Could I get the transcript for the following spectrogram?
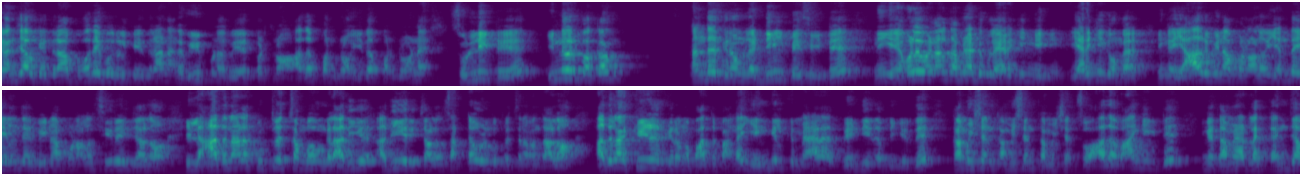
கஞ்சாவுக்கு எதிராக போதைப் பொருளுக்கு எதிராக நாங்கள் விழிப்புணர்வு ஏற்படுத்துகிறோம் அதை பண்ணுறோம் இதை பண்ணுறோம்னு சொல்லிட்டு இன்னொரு பக்கம் அண்டர் கிரவுண்ட்ல டீல் பேசிக்கிட்டு நீங்க எவ்வளவு வேணாலும் தமிழ்நாட்டுக்குள்ள இறக்கிங்க இறக்கிக்கோங்க. இங்க யாரு வீணா போனாலும் எந்த இளைஞர் வீணா போனாலும் சீரழிஞ்சாலும் இல்ல அதனால குற்ற சம்பவங்கள் அதிக அதிகரிச்சாலும் சட்ட ஒழுங்கு பிரச்சனை வந்தாலும் அதெல்லாம் கீழே இருக்கிறவங்க பார்த்துப்பாங்க. எங்களுக்கு மேல வேண்டியது அப்படிங்கிறது கமிஷன் கமிஷன் கமிஷன் ஸோ அதை வாங்கிக்கிட்டு இங்க தமிழ்நாட்டுல கஞ்சா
